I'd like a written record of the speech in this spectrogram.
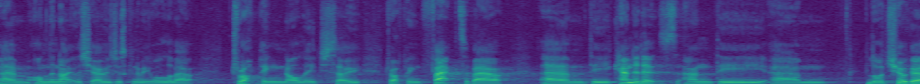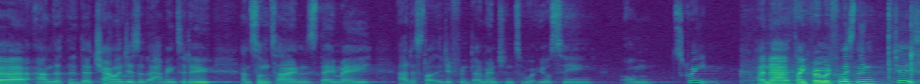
um, on the night of the show is just going to be all about dropping knowledge. So dropping facts about um, the candidates and the um, Lord Sugar and the, the challenges that they're having to do. And sometimes they may add a slightly different dimension to what you're seeing on screen. And uh, thank you very much for listening. Cheers.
